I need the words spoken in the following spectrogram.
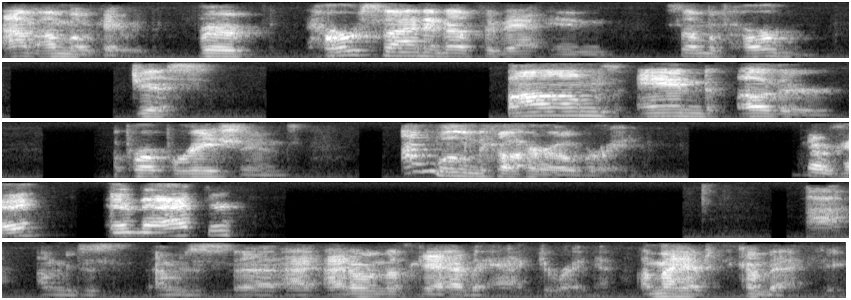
I'm, I'm okay with it. For her signing up for that and some of her just bombs and other appropriations, I'm willing to call her overrated. Okay. And the actor? Ah, I'm just, I'm just, uh, I, I don't know if I have an actor right now. I might have to come back to you.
